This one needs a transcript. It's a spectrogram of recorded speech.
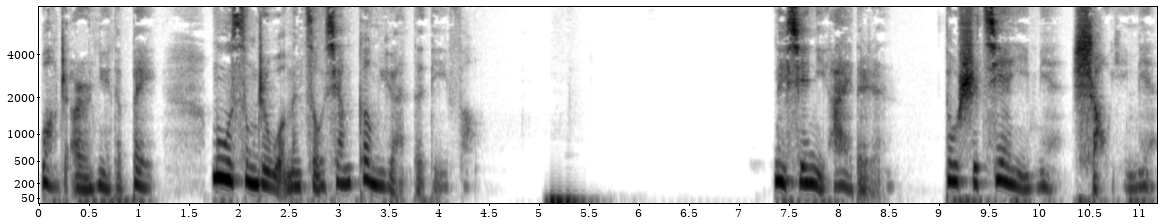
望着儿女的背，目送着我们走向更远的地方。那些你爱的人，都是见一面少一面。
